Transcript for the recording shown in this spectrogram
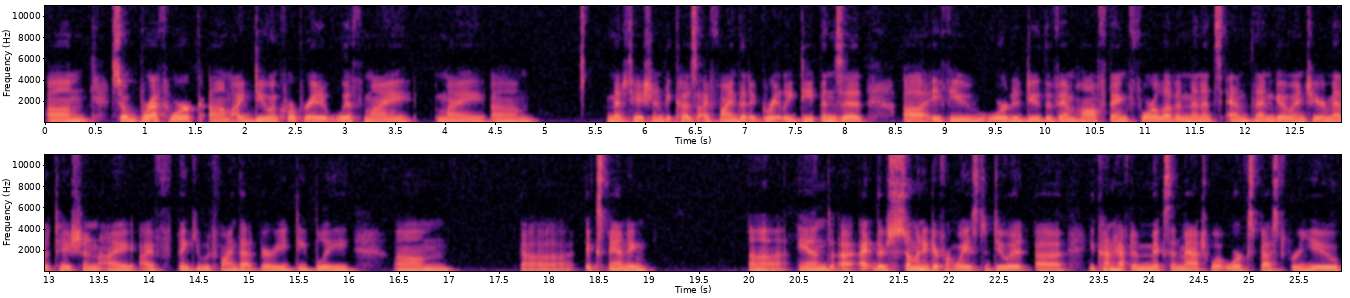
Um, so breath work, um, I do incorporate it with my my um, meditation because I find that it greatly deepens it. Uh, if you were to do the Wim Hof thing for 11 minutes and then go into your meditation, I, I think you would find that very deeply um, uh, expanding. Uh, and I, there's so many different ways to do it. Uh, you kind of have to mix and match what works best for you.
